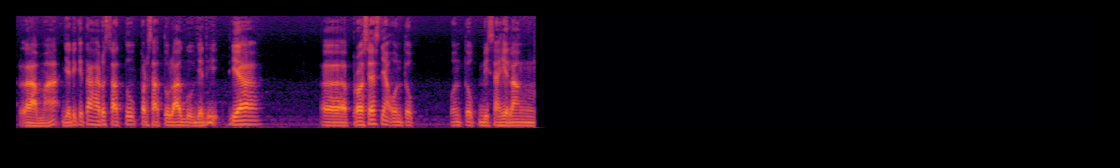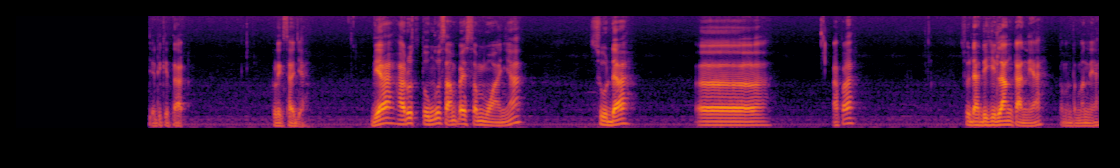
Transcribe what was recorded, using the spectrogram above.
lama, jadi kita harus satu persatu lagu. Jadi dia uh, prosesnya untuk untuk bisa hilang Jadi kita klik saja. Dia harus tunggu sampai semuanya sudah eh, apa? Sudah dihilangkan ya, teman-teman ya.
